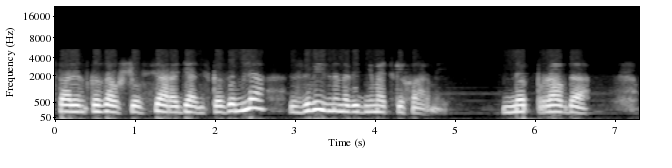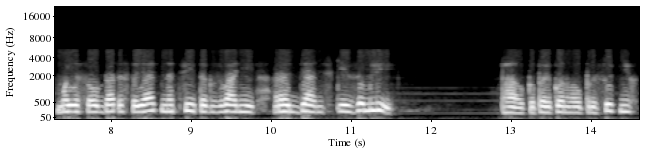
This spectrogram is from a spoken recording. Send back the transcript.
Сталін сказав, що вся радянська земля звільнена від німецьких армій. Неправда. Мої солдати стоять на цій так званій радянській землі. Палко переконував присутніх,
